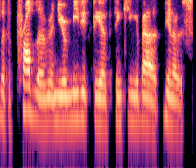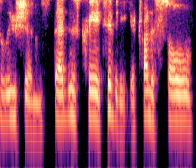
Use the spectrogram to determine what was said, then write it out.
with a problem and you immediately are thinking about you know solutions that is creativity you're trying to solve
